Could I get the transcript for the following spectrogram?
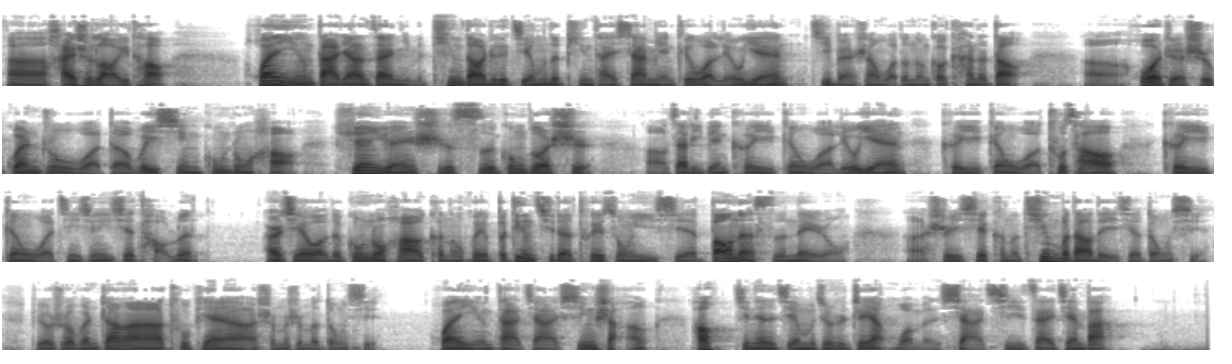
啊，还是老一套，欢迎大家在你们听到这个节目的平台下面给我留言，基本上我都能够看得到啊，或者是关注我的微信公众号“轩辕十四工作室”啊，在里边可以跟我留言，可以跟我吐槽，可以跟我进行一些讨论，而且我的公众号可能会不定期的推送一些 bonus 的内容。啊，是一些可能听不到的一些东西，比如说文章啊、图片啊，什么什么东西，欢迎大家欣赏。好，今天的节目就是这样，我们下期再见吧。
